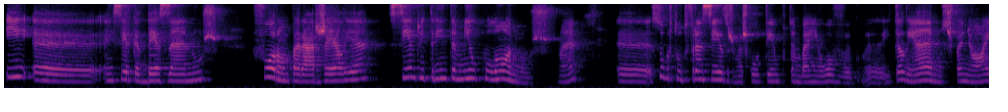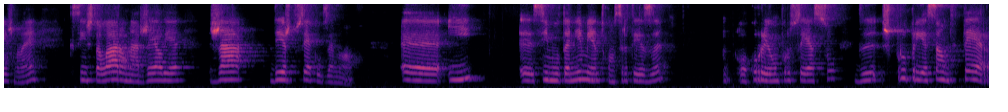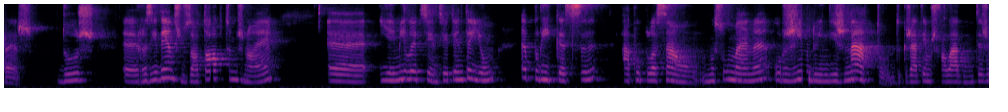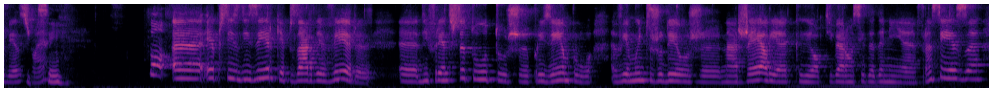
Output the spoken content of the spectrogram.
E uh, em cerca de 10 anos foram para a Argélia 130 mil colonos, não é? Uh, sobretudo franceses, mas com o tempo também houve uh, italianos, espanhóis, não é? Que se instalaram na Argélia já desde o século XIX. Uh, e, simultaneamente, com certeza, ocorreu um processo de expropriação de terras dos residentes, dos autóctones, não é? e em 1881 aplica-se à população muçulmana o regime do indigenato, de que já temos falado muitas vezes, não é? Sim. Bom, eh, é preciso dizer que apesar de haver eh, diferentes estatutos, eh, por exemplo, havia muitos judeus na Argélia que obtiveram a cidadania francesa,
